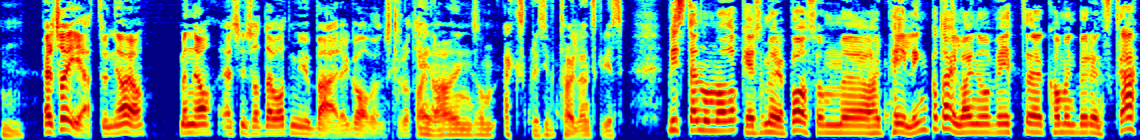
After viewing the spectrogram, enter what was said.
Mm. Eller så et du den, ja ja. Men ja, jeg syns det var et mye bedre gaveønske fra Thailand. Ja, en sånn eksklusiv thailandsk ris. Hvis det er noen av dere som hører på, som eh, har peiling på Thailand og vet eh, hva man bør ønske seg,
